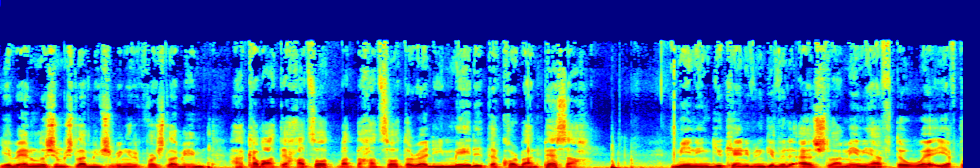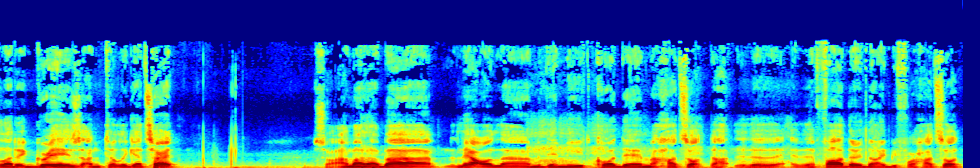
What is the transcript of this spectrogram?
yebenu l'shum shlamim. Should bring it for shlamim. Hakabate hatzot. But the hatzot already made it a korban pesach. Meaning you can't even give it as shlamim. You have to wait. You have to let it graze until it gets hurt. So Amar Rabba le'olam demit kodem hatzot. The father died before hatzot.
